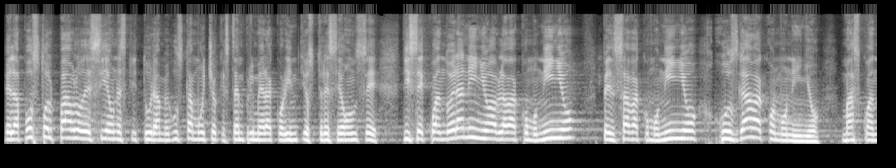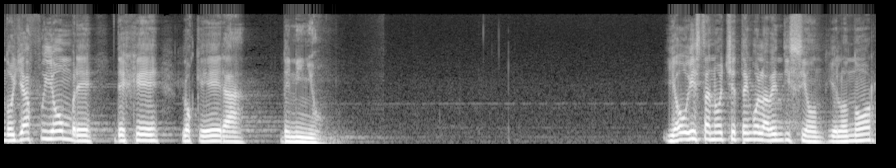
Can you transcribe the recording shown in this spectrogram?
El apóstol Pablo decía una escritura, me gusta mucho que está en 1 Corintios 13, 11, dice, cuando era niño hablaba como niño, pensaba como niño, juzgaba como niño, mas cuando ya fui hombre dejé lo que era de niño. Y hoy esta noche tengo la bendición y el honor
